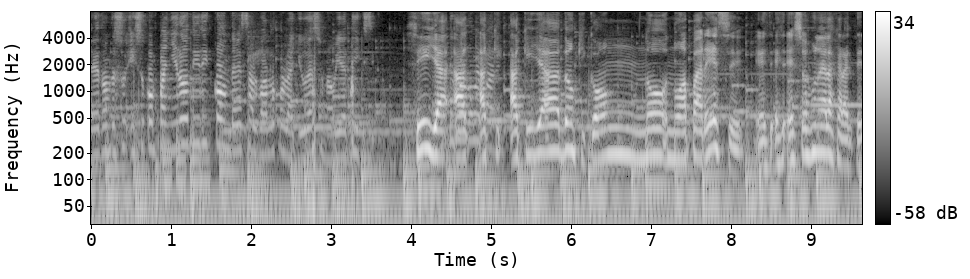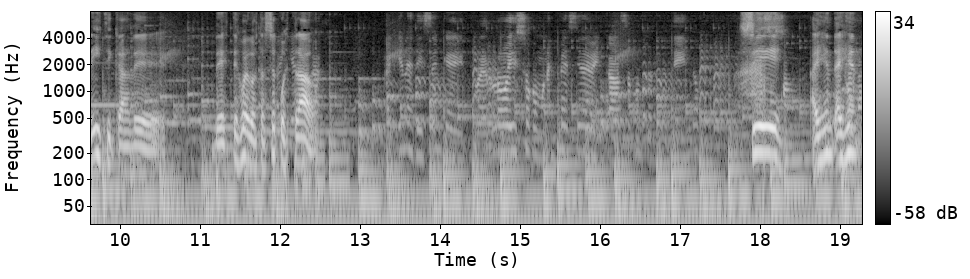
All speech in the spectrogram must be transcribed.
eh, donde su, y su compañero Diddy Kong debe salvarlo con la ayuda de su novia Dixie. Sí, ya aquí, aquí ya Donkey Kong no, no aparece. eso es una de las características de, este juego, está secuestrado. Hay quienes dicen que lo hizo como una especie de venganza contra Nintendo. Sí, hay gente, hay gente,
